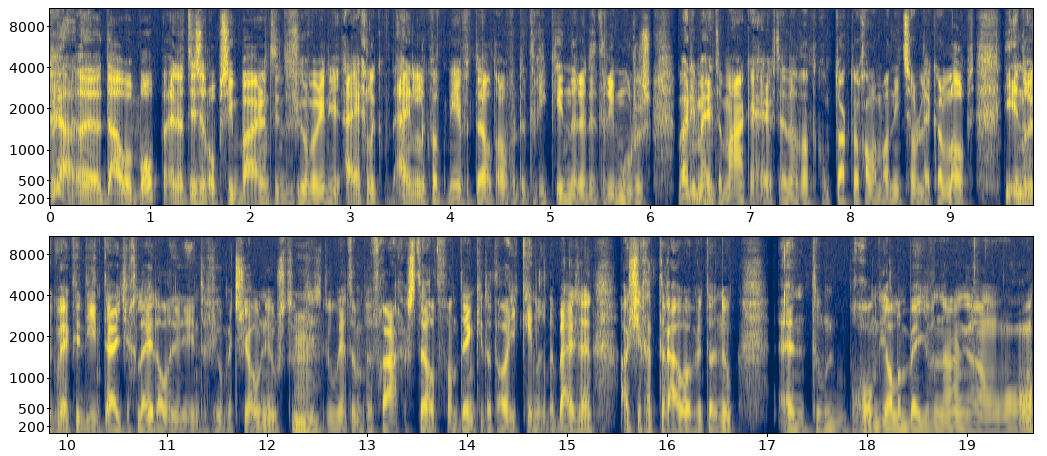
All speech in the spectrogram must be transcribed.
Ja. Douwe Bob. En het is een opzienbarend interview waarin hij eigenlijk eindelijk wat meer vertelt over de drie kinderen, de drie moeders waar hij Mm. mee te maken heeft. En dat dat contact toch allemaal niet zo lekker loopt. Die indruk wekte die een tijdje geleden al in een interview met Shownieuws. Toen, Mm. toen werd hem de vraag gesteld van denk je dat al je kinderen erbij zijn als je gaat trouwen met Anouk? En toen begon hij al een beetje van nou, nou,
